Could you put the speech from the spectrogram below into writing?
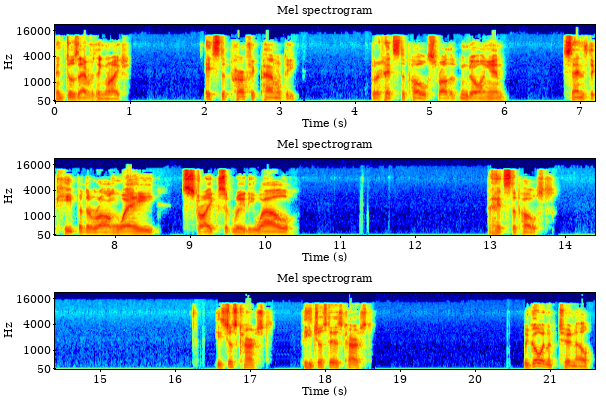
and does everything right. It's the perfect penalty, but it hits the post rather than going in. Sends the keeper the wrong way, strikes it really well. It hits the post. He's just cursed. He just is cursed. We go in at 2 0.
